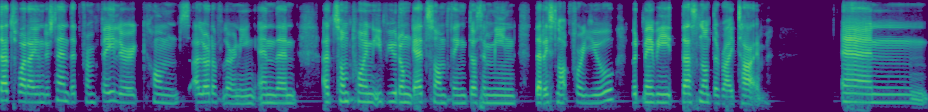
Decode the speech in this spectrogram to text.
that's what i understand that from failure comes a lot of learning and then at some point if you don't get something doesn't mean that it's not for you but maybe that's not the right time and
